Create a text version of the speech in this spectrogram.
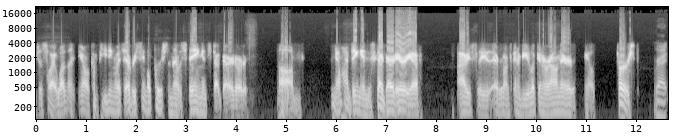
just so I wasn't, you know, competing with every single person that was staying in Stuttgart or, um, you know, hunting in the Stuttgart area. Obviously, everyone's going to be looking around there, you know, first. Right.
